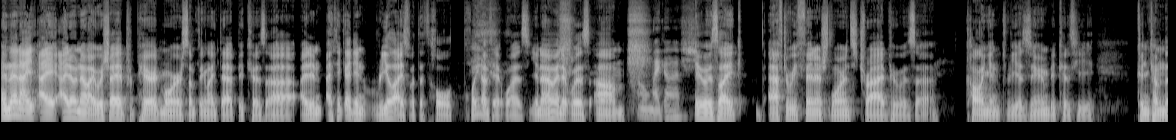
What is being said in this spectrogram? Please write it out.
And then I, I, I don't know. I wish I had prepared more or something like that because uh, I didn't. I think I didn't realize what the whole point of it was, you know. And it was, um, oh my gosh, it was like after we finished, Laurence Tribe, who was uh, calling in via Zoom because he couldn't come to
